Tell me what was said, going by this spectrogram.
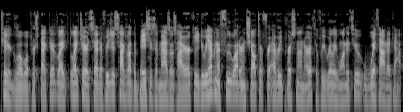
take a global perspective. Like like Jared said, if we just talk about the basics of Maslow's hierarchy, do we have enough food, water, and shelter for every person on Earth if we really wanted to? Without a doubt.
